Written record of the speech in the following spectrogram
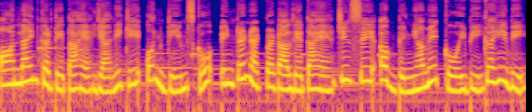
ऑनलाइन कर देता है, यानी कि उन गेम्स को इंटरनेट पर डाल देता है, जिससे अब दुनिया में कोई भी, कहीं भी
